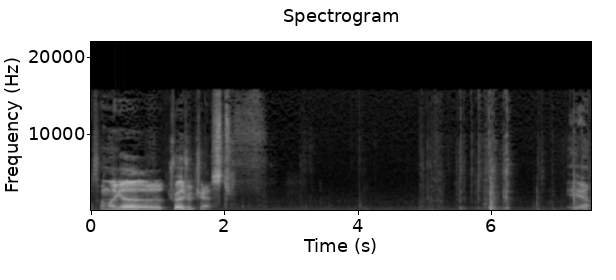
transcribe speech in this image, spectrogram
Sound like a treasure chest. Yeah.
